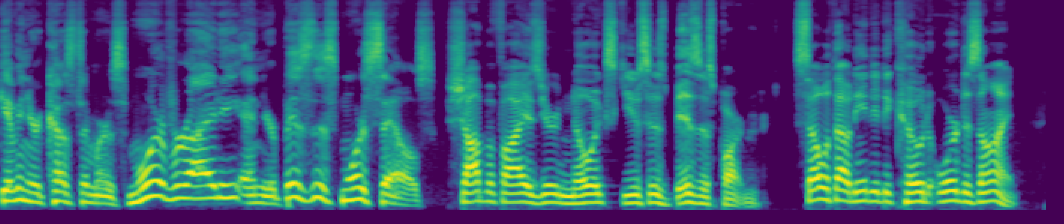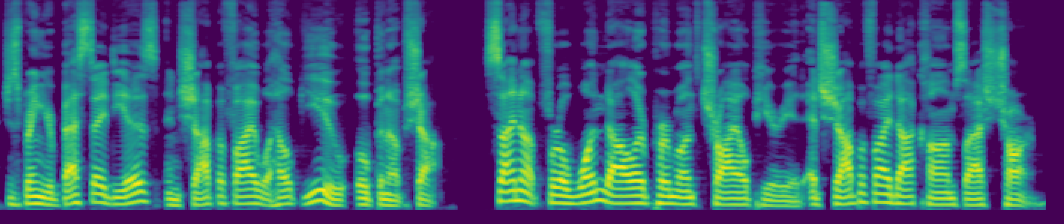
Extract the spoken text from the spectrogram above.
giving your customers more variety and your business more sales. Shopify is your no excuses business partner. Sell without needing to code or design. Just bring your best ideas, and Shopify will help you open up shop. Sign up for a $1 per month trial period at shopify.com slash charm.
